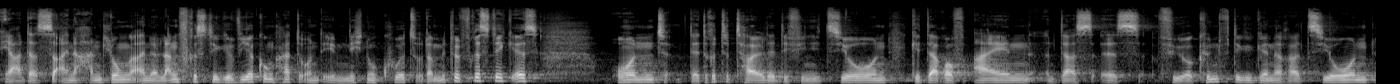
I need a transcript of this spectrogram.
ja, dass eine Handlung eine langfristige Wirkung hat und eben nicht nur kurz- oder mittelfristig ist. Und der dritte Teil der Definition geht darauf ein, dass es für künftige Generationen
